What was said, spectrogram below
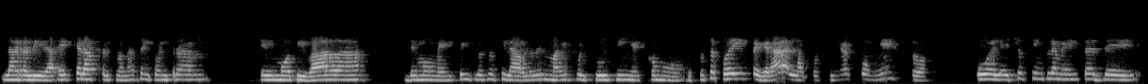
la realidad es que las personas se encuentran eh, motivada. De momento, incluso si le hablo del mindful cooking, es como, esto se puede integrar, la cocina con esto, o el hecho simplemente de,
